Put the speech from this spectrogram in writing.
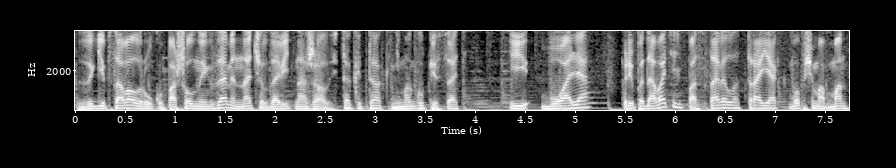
загипсовал руку, пошел на экзамен, начал давить на жалость. Так и так, не могу писать. И вуаля, преподаватель поставила трояк. В общем, обман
